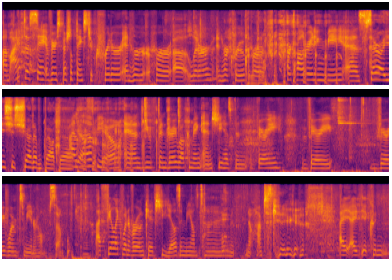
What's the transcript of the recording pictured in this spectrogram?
Um, I have to say a very special thanks to Critter and her her uh, litter and her crew for, Critter. for tolerating me as Sarah, you should shut up about that. I love you, and you've been very welcoming, and she has been very, very, very warm to me in her home. So I feel like one of her own kids. She yells at me all the time. No, I'm just kidding. I, I it couldn't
